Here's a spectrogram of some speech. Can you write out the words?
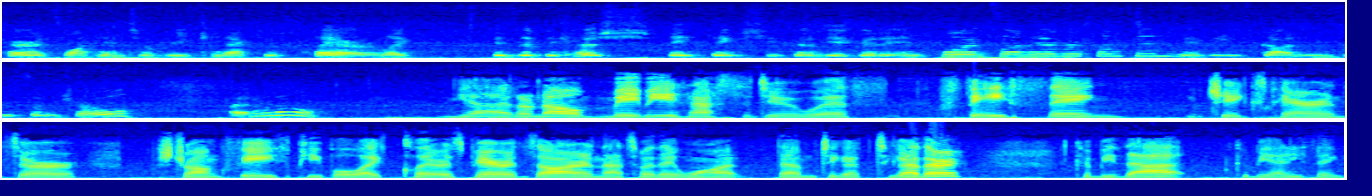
parents want him to reconnect with Claire? Like, is it because sh- they think she's going to be a good influence on him or something? Maybe he's gotten into some trouble. I don't know. Yeah, I don't know. Maybe it has to do with faith thing. Jake's parents are strong faith people like Claire's parents are, and that's why they want them to get together. Could be that. Could be anything.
